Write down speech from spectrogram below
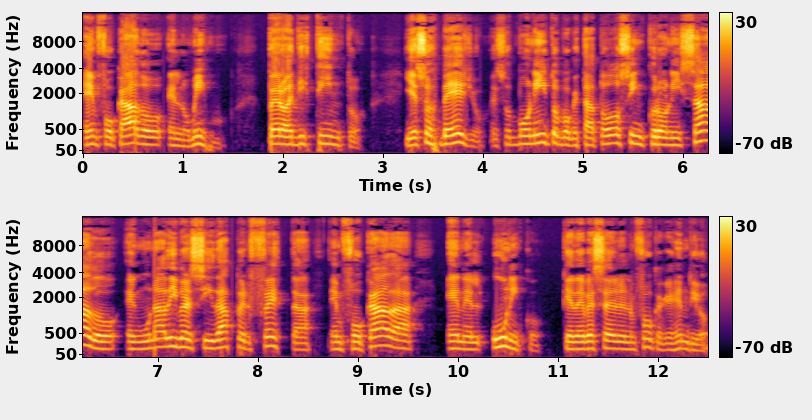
enfocado en lo mismo, pero es distinto. Y eso es bello, eso es bonito porque está todo sincronizado en una diversidad perfecta, enfocada en el único que debe ser el enfoque, que es en Dios.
